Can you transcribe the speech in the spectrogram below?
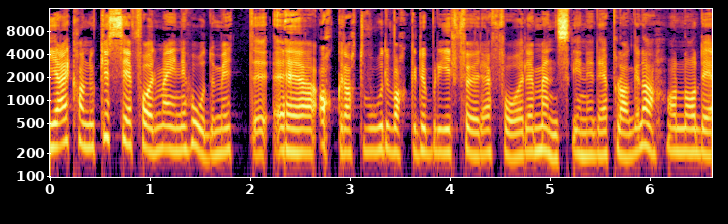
Jeg kan jo ikke se for meg inn i hodet mitt eh, akkurat hvor vakkert det blir før jeg får mennesket inn i det plagget, da. Og når det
